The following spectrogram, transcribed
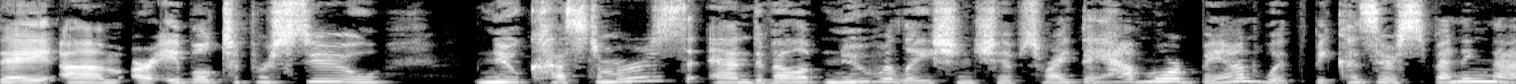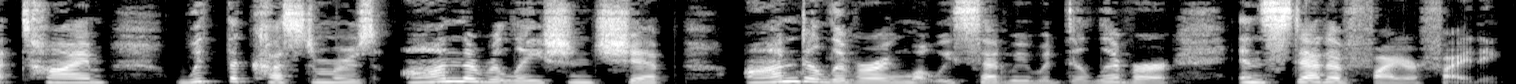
they um, are able to pursue new customers and develop new relationships right they have more bandwidth because they're spending that time with the customers on the relationship on delivering what we said we would deliver instead of firefighting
